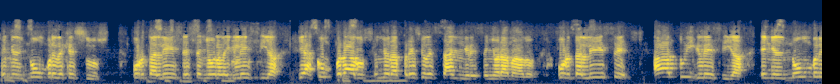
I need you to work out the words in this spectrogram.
en el nombre de Jesús. Fortalece, Señor, a la iglesia que has comprado, Señor, a precio de sangre, Señor amado. Fortalece a tu iglesia en el nombre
